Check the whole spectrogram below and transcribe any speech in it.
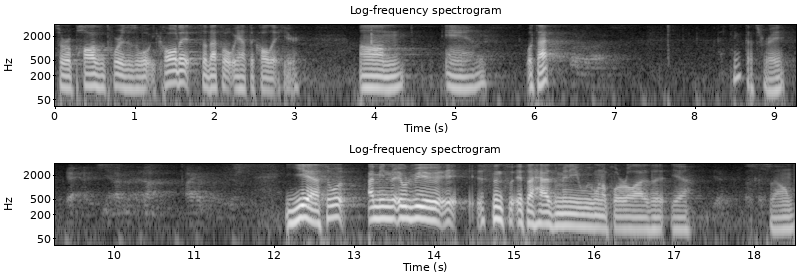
so repositories is what we called it, so that's what we have to call it here. Um, and what's that? I think that's right. Yeah, so I mean, it would be it, since it's a has many, we want to pluralize it. Yeah. Yeah. So.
